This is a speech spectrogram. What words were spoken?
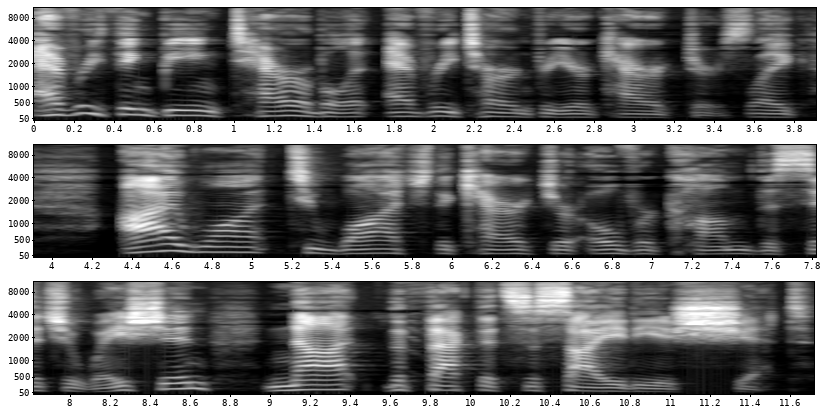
everything being terrible at every turn for your characters. Like I want to watch the character overcome the situation, not the fact that society is shit.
